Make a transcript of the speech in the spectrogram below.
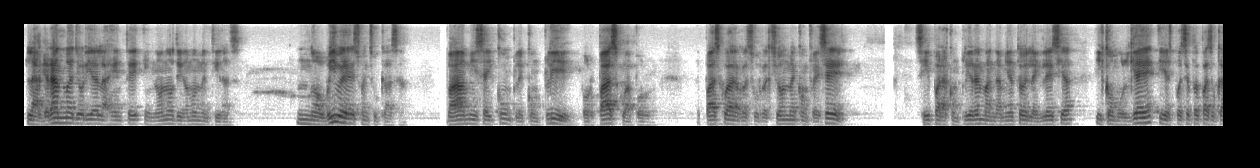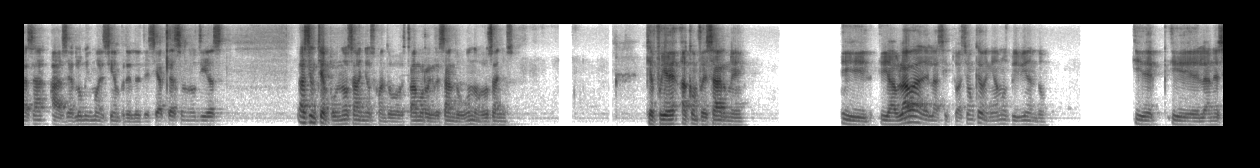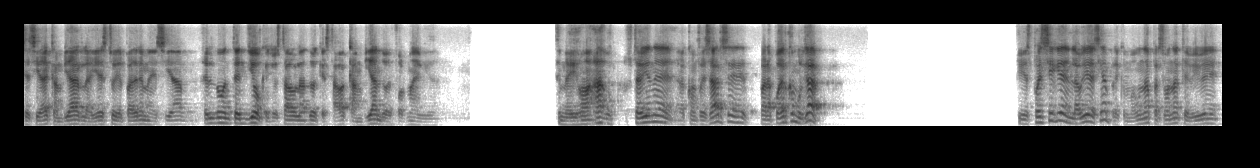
La gran mayoría de la gente, y no nos digamos mentiras, no vive eso en su casa. Va a misa y cumple, cumplí por Pascua, por Pascua de Resurrección me confesé, sí, para cumplir el mandamiento de la iglesia y comulgué y después se fue para su casa a hacer lo mismo de siempre. Les decía que hace unos días, hace un tiempo, unos años, cuando estábamos regresando, uno o dos años, que fui a confesarme y, hablaba de la situación que veníamos viviendo y de, y la necesidad de cambiarla y esto, y el padre me decía, él no entendió que yo estaba hablando de que estaba cambiando de forma de vida. Y me dijo, ah, usted viene a confesarse para poder comulgar. Y después sigue en la vida de siempre, como una persona que vive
